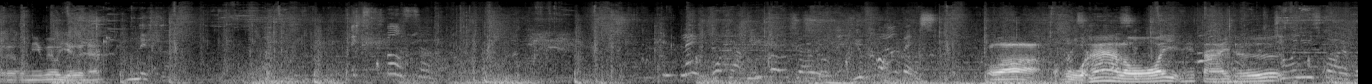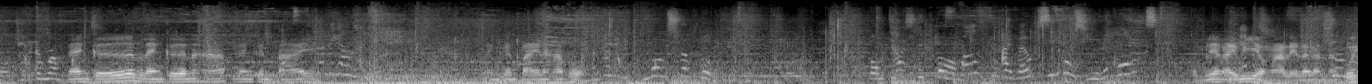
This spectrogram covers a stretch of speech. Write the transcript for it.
เออ คนนี้เวลเยอะนะ Nick. ว้าโอ้โหห้าร้อยให้ตายเถอะแรงเกินแรงเกินนะครับ แรงเกินไป แรงเกินไปนะครับผมผมเรียกไอวี่ออกมาเลยแล้วกันนะเฮ้ย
